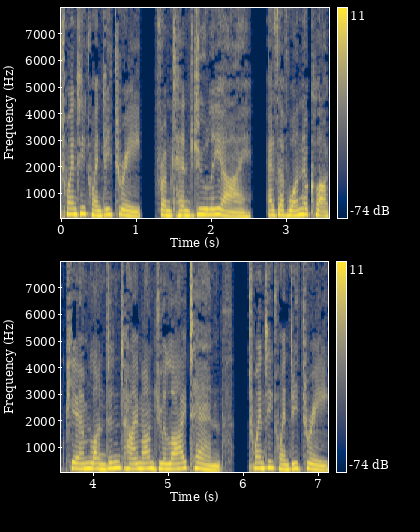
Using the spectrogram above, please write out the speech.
2023, from 10 July, as of 1 o'clock p.m. London time on July 10, 2023.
